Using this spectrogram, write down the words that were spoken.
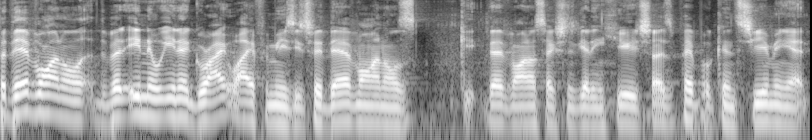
But their vinyl, but in a, in a great way for music too. Their vinyls, their vinyl section is getting huge. So as people consuming it,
